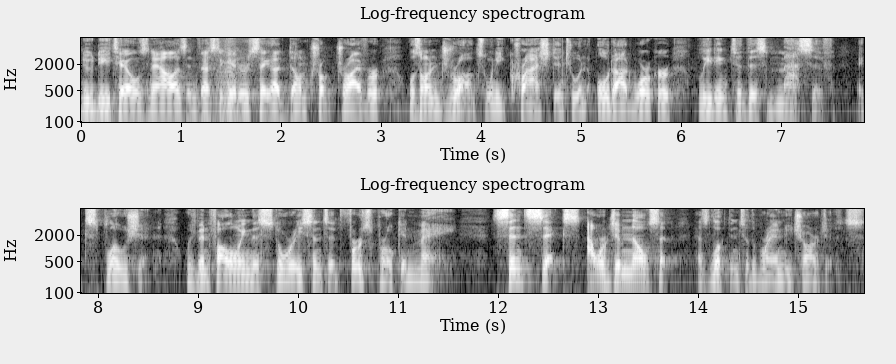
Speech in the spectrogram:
New details now as investigators say a dump truck driver was on drugs when he crashed into an ODOT worker, leading to this massive explosion. We've been following this story since it first broke in May. Since 6, our Jim Nelson has looked into the brand new charges.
